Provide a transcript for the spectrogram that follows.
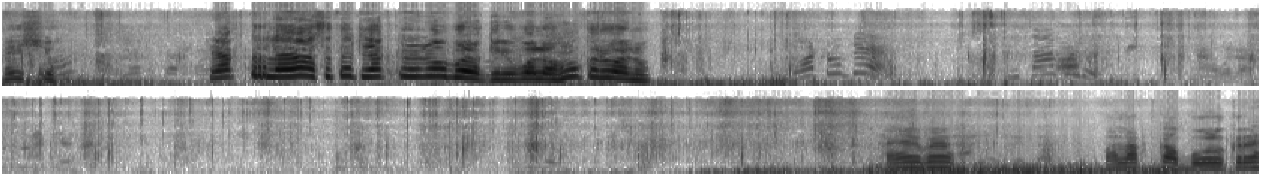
બેસ્યું. ટ્રેક્ટર લાવ્યા છે તો ટ્રેક્ટર નો બળ કર્યું. બોલો, શું કરવાનું? હે ભાઈ ભલાક્કા બોળ કરે.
